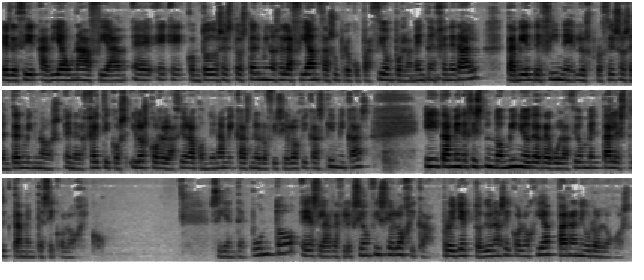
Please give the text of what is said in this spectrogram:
Es decir, había una eh, eh, eh, con todos estos términos, él afianza su preocupación por la mente en general, también define los procesos en términos energéticos y los correlaciona con dinámicas neurofisiológicas químicas, y también existe un dominio de regulación mental estrictamente psicológico. Siguiente punto es la reflexión fisiológica, proyecto de una psicología para neurólogos,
